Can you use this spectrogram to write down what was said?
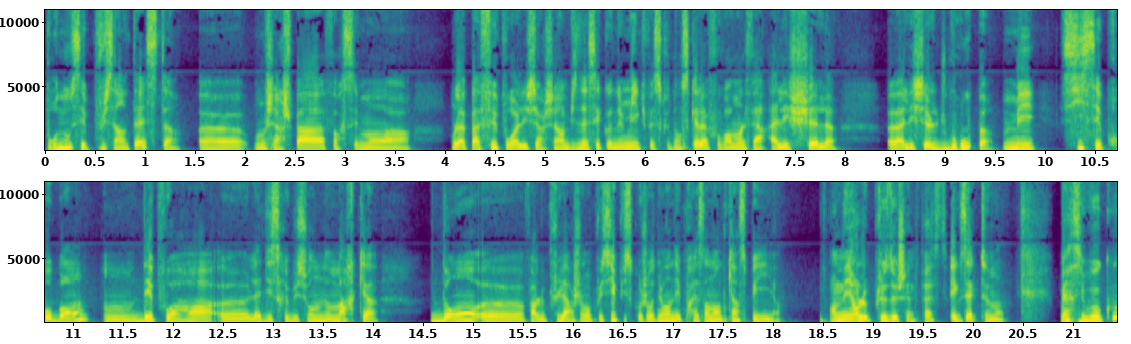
pour nous, c'est plus un test. Euh, on cherche pas forcément à, on l'a pas fait pour aller chercher un business économique parce que dans ce cas-là, il faut vraiment le faire à l'échelle à l'échelle du groupe, mais si c'est probant, on déploiera la distribution de nos marques dans, enfin, le plus largement possible, puisqu'aujourd'hui on est présent dans 15 pays. En ayant le plus de chaînes face. Exactement. Merci beaucoup,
